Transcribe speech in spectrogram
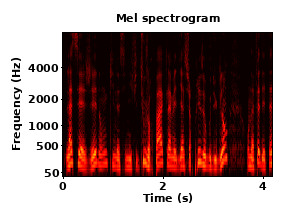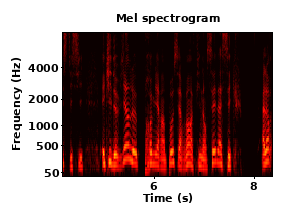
la CSG, donc qui ne signifie toujours pas que la média surprise au bout du gland, on a fait des tests ici, et qui devient le premier impôt servant à financer la Sécu. Alors,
